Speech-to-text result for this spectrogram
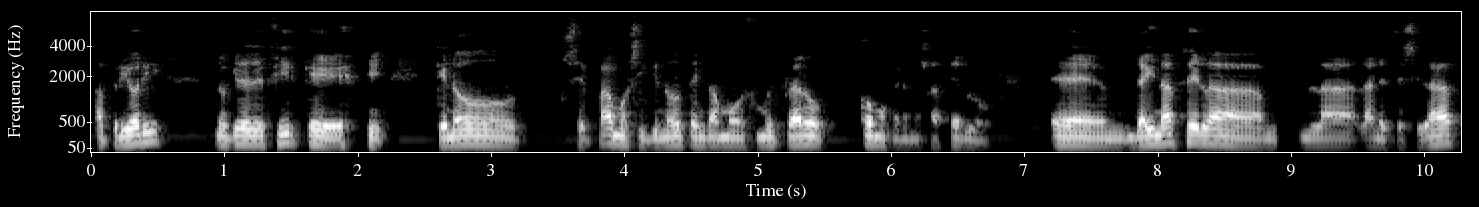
a priori, no quiere decir que, que no sepamos y que no tengamos muy claro cómo queremos hacerlo. Eh, de ahí nace la, necesidad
